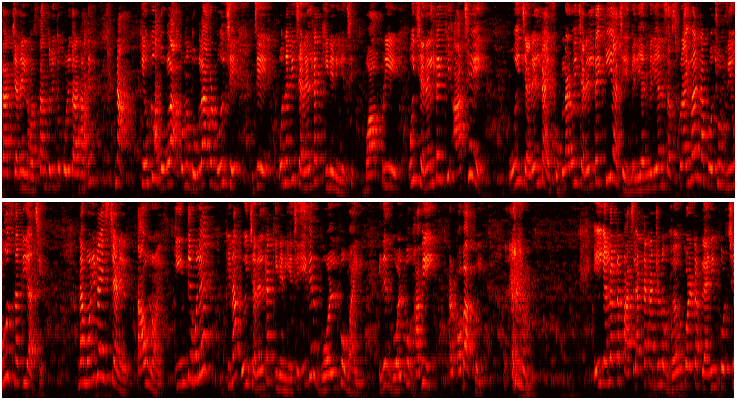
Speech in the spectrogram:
তার চ্যানেল হস্তান্তরিত করে তার হাতে। না, কেউ কেউ দোগলা, কোনো দোগলা আবার বলছে যে, ও নাকি চ্যানেলটা কিনে নিয়েছে। বাপরে, ওই চ্যানেলটায় কি আছে? ওই চ্যানেলটায়, ফোকলার ওই চ্যানেলটায় কি আছে? মিলিয়ন মিলিয়ন সাবস্ক্রাইবার না প্রচুর ভিউজ না কি আছে? না মনিটাইজ চ্যানেল তাও নয়। কিনতে হলে কিনা ওই চ্যানেলটা কিনে নিয়েছে। এদের গল্প মাইল, এদের গল্প ভাবি আর অবাক হই। এই গেল একটা পাঁচ লাখ টাকার জন্য ভয়ঙ্কর একটা প্ল্যানিং করছে।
